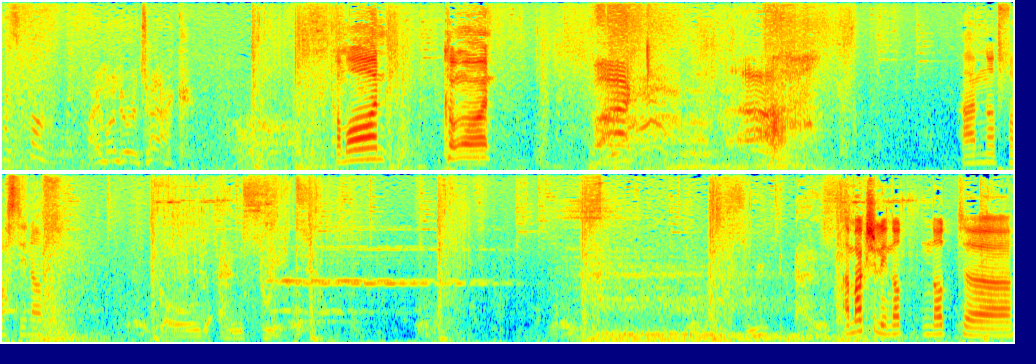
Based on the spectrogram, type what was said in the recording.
Your middle tower has fallen. I'm under attack. Come on! Come on! Fuck! Ah. I'm not fast enough. Gold and sweet. Sweet as I'm actually not not uh,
